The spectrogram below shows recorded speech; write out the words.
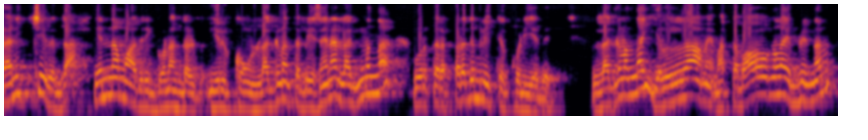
தனிச்சு இருந்தால் என்ன மாதிரி குணங்கள் இருக்கும்? லக்னத்தை பேச ஏன்னா லக்னம் தான் ஒருத்தரை பிரதிபலிக்கக்கூடியது. லக்னம் தான் எல்லாமே. மற்ற பாவங்கள்லாம் எப்படி இருந்தாலும்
